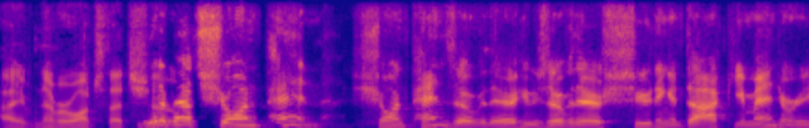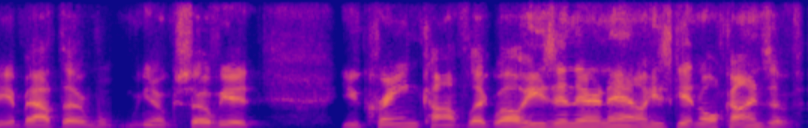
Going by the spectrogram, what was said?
I've never watched that show. What about Sean Penn? Sean Penn's over there. He was over there shooting a documentary about the you know Soviet Ukraine conflict. Well, he's in there now. He's getting all kinds of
